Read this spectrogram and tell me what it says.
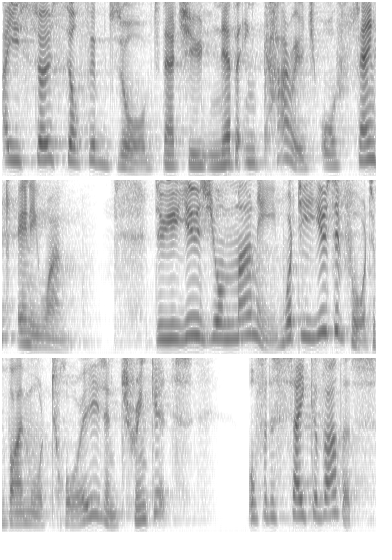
Are you so self absorbed that you never encourage or thank anyone? Do you use your money? What do you use it for? To buy more toys and trinkets or for the sake of others?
